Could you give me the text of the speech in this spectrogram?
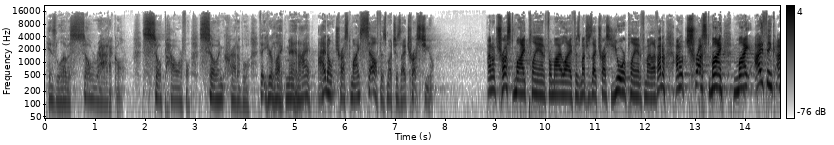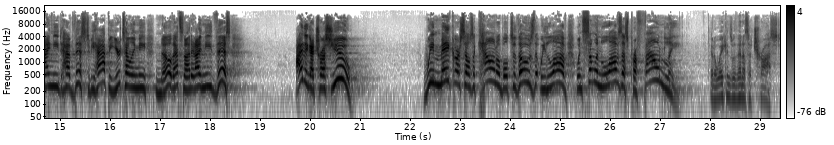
His love is so radical, so powerful, so incredible that you're like, man, I, I don't trust myself as much as I trust you. I don't trust my plan for my life as much as I trust your plan for my life. I don't, I don't trust my, my, I think I need to have this to be happy. You're telling me, no, that's not it. I need this. I think I trust you. We make ourselves accountable to those that we love. When someone loves us profoundly, it awakens within us a trust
